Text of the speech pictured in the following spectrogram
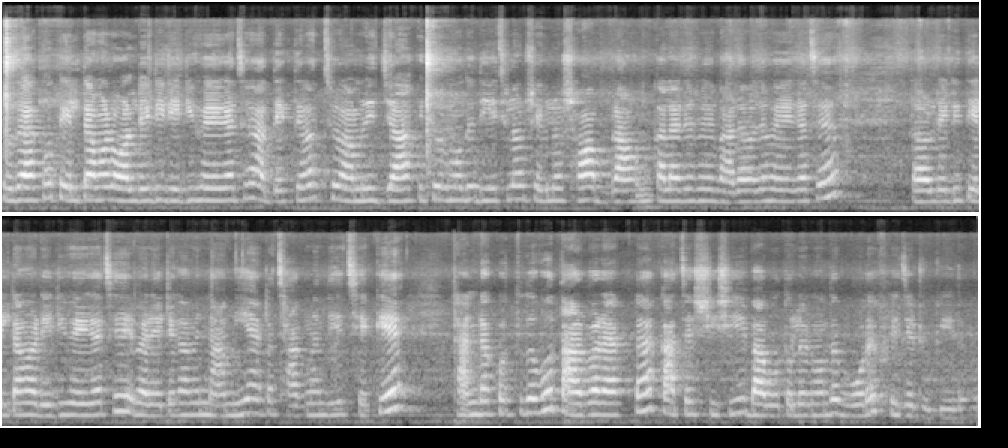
তো দেখো, তেলটা আমার অলরেডি রেডি হয়ে গেছে। আর দেখতে পাচ্ছ, আমি যা কিছুর মধ্যে দিয়েছিলাম সেগুলো সব ব্রাউন কালারের হয়ে, ভাজা ভাজা হয়ে গেছে। তো অলরেডি তেলটা আমার রেডি হয়ে গেছে। এবার এটাকে আমি নামিয়ে একটা ছাকনা দিয়ে ছেঁকে ঠান্ডা করতে দেবো। তারপর একটা কাঁচের শিশি বা বোতলের মধ্যে ভরে ফ্রিজে ঢুকিয়ে দেবো।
